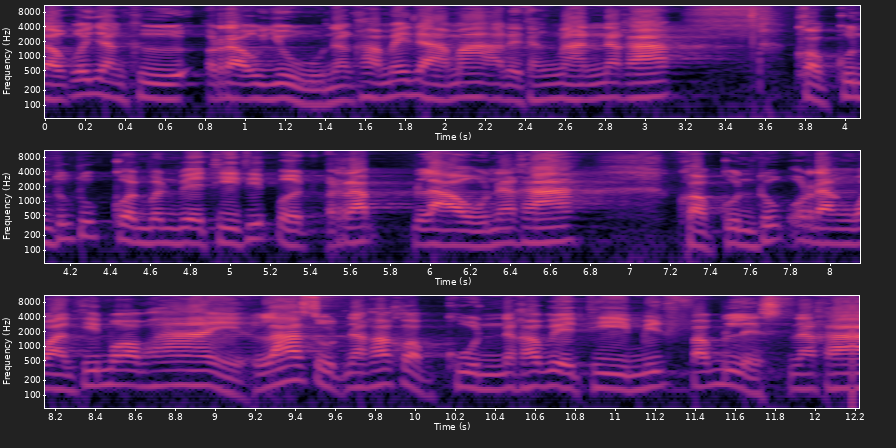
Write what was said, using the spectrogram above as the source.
เราก็ยังคือเราอยู่นะคะ ไม่ดราม่าอะไรทั้งนั้นนะคะ ขอบคุณทุกๆ คนบนเวทีที่เปิดรับเรานะคะ ขอบคุณทุกรางวัลที่มอบให้ ล่าสุดนะคะ ขอบคุณนะคะเวที Mid Fabulous นะคะ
